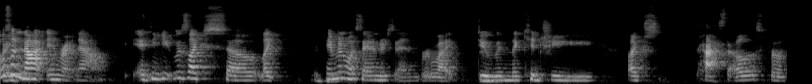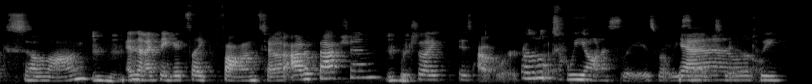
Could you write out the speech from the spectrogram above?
It's also not in right now. I think it was like so like Mhm. him and Wes Anderson were like doing the kitschy like s- pastels for like so long, Mhm. and then I think it's like fallen so out of fashion, Mhm. which like is how it works. or a little but- twee, honestly, is what we yeah, said too. a little twee.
